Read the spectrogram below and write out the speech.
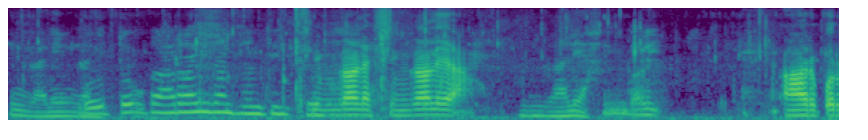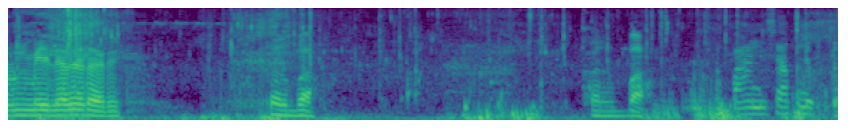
शिंगाले तो गाराई जाणतं ती आर परून मेल्याले डायरेक्ट खरबा. खरबा. पाणी साफ निघतो.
